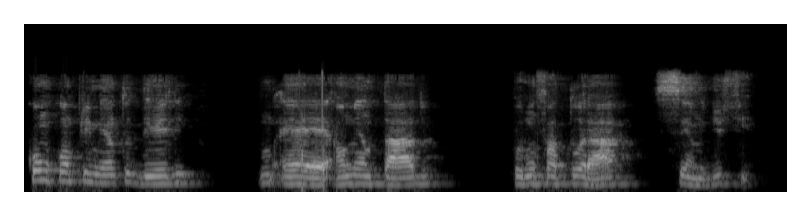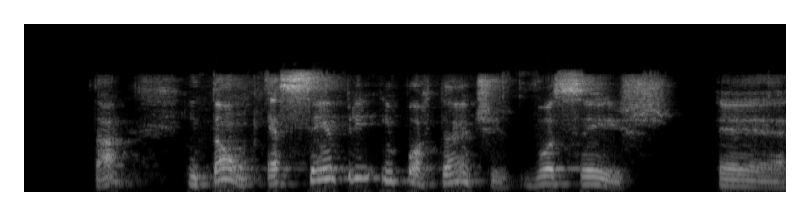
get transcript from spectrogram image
com o comprimento dele é, aumentado por um fator A seno de φ. Tá? Então, é sempre importante vocês é,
